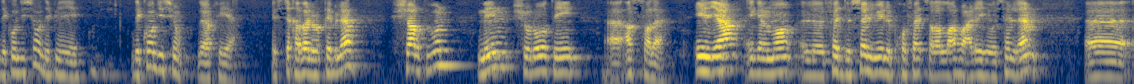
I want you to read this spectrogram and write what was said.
des conditions des piliers Des conditions de la prière. Istiqbal al-qibla, shartun min shuruti as-salah. Et il y a également le fait de saluer le prophète sallallahu alayhi wa sallam euh,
